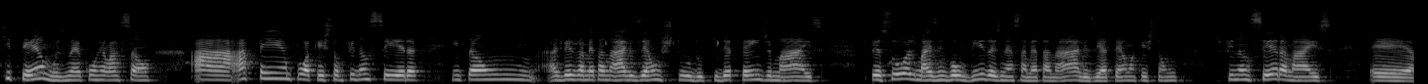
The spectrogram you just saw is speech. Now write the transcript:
que temos, né, com relação a, a tempo, a questão financeira. Então, às vezes a meta-análise é um estudo que depende mais de pessoas mais envolvidas nessa meta-análise e até uma questão financeira mais é,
